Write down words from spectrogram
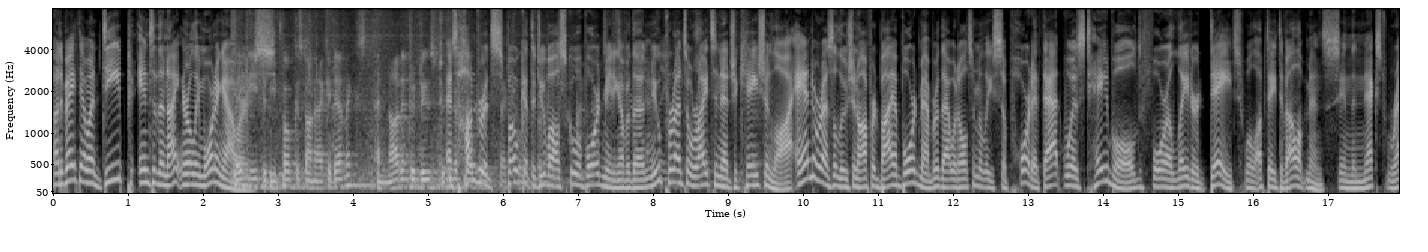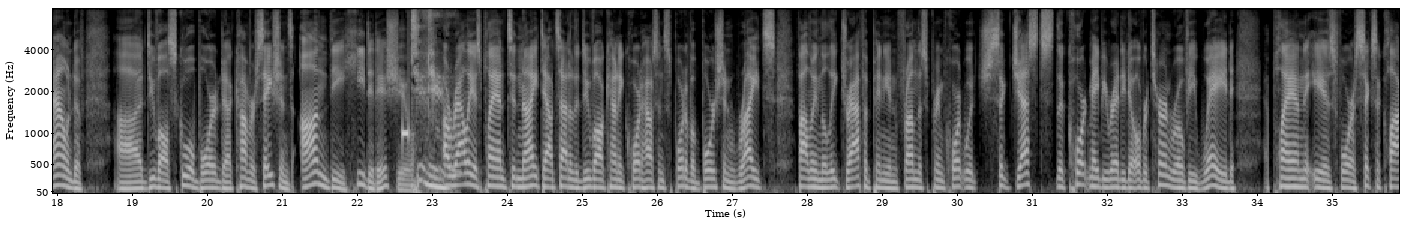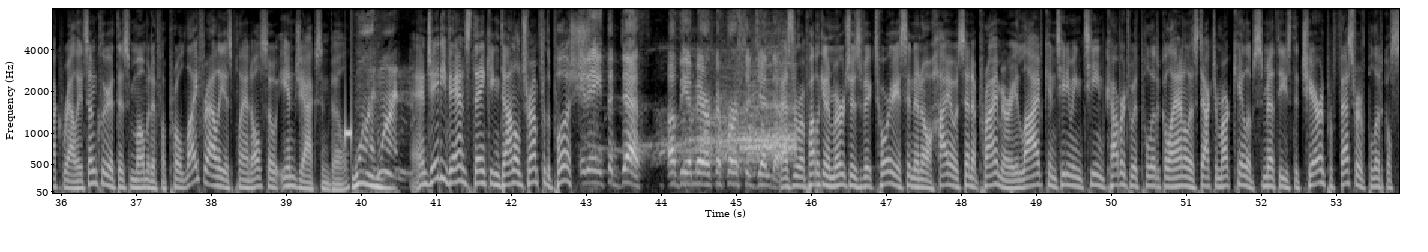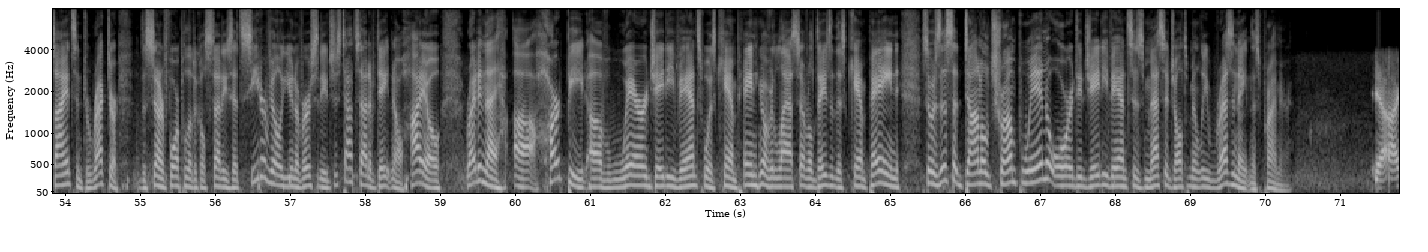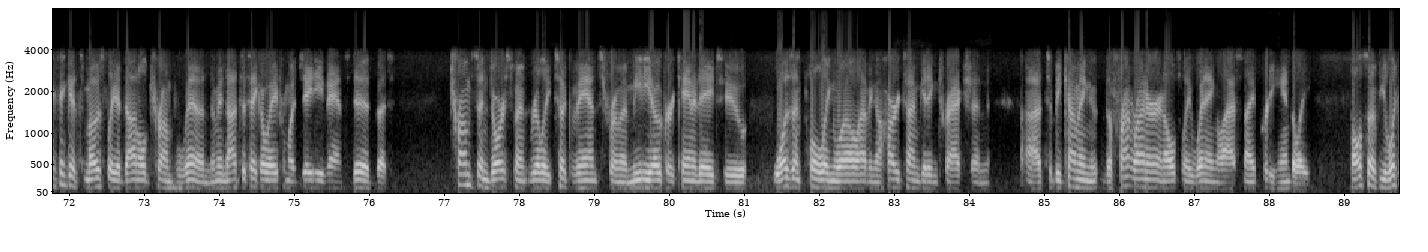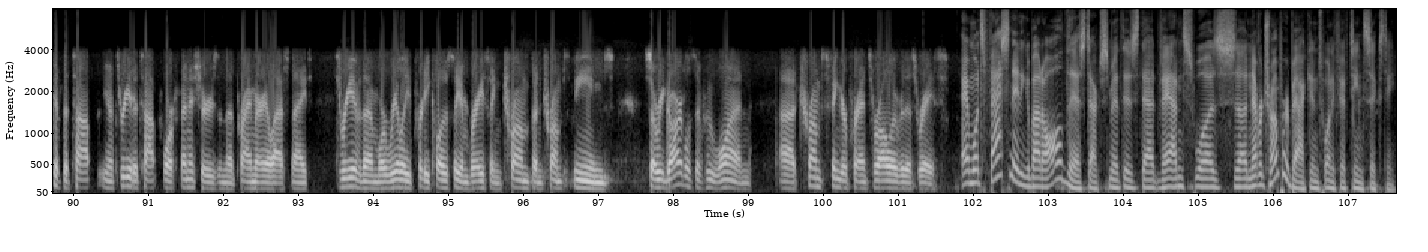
A debate that went deep into the night and early morning hours. They need to be focused on academics and not introduced to As hundreds spoke at the Duval School Board meeting over the new parental rights in education law and a resolution offered by a board member that would ultimately support it, that was tabled for a later date. We'll update developments in the next round of uh, Duval School Board uh, conversations on the heated issue. A rally is planned tonight outside of the Duval County Courthouse in support of abortion rights following the leaked draft opinion from the Supreme Court, which suggests the court may be ready to overturn Roe v. Wade. A plan is for a six o'clock rally. It's unclear at this moment if a pro life rally is planned also in Jacksonville. One. One. And JD Vance thanking Donald Trump for the push. It ain't the death of the America First agenda. As the Republican emerges victorious in an Ohio Senate primary, live continuing team coverage with political analyst Dr. Mark Caleb Smith. He's the chair and professor of political science and director of the Center for Political Studies at Cedarville University, just outside of Dayton, Ohio, right in the uh, heartbeat of where J.D. Vance was campaigning over the last several days of this campaign. So, is this a Donald Trump win, or did J.D. Vance's message ultimately resonate in this primary? Yeah, I think it's mostly a Donald Trump win. I mean, not to take away from what J.D. Vance did, but Trump's endorsement really took Vance from a mediocre candidate who wasn't polling well, having a hard time getting traction, uh, to becoming the front runner and ultimately winning last night pretty handily. Also, if you look at the top, you know, three of the top four finishers in the primary last night, three of them were really pretty closely embracing Trump and Trump's themes. So, regardless of who won, uh, Trump's fingerprints were all over this race. And what's fascinating about all this, Dr. Smith, is that Vance was uh, never Trumper back in 2015 16.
